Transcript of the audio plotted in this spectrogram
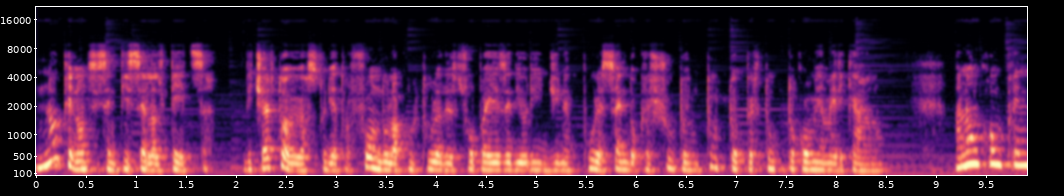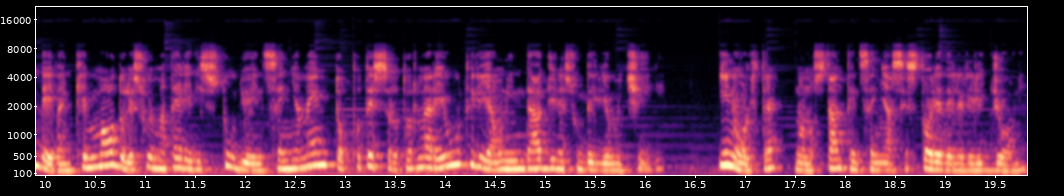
Non che non si sentisse all'altezza, di certo aveva studiato a fondo la cultura del suo paese di origine, pur essendo cresciuto in tutto e per tutto come americano, ma non comprendeva in che modo le sue materie di studio e insegnamento potessero tornare utili a un'indagine su degli omicidi. Inoltre, nonostante insegnasse storia delle religioni,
